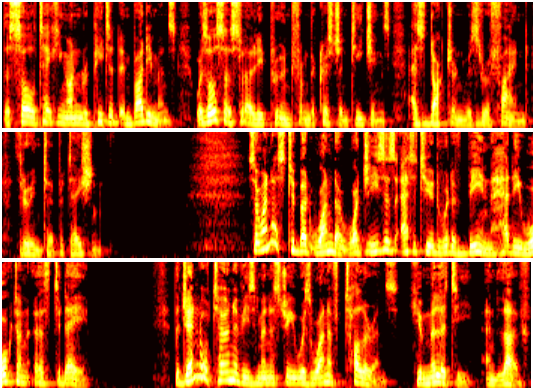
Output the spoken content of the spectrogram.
the soul taking on repeated embodiments, was also slowly pruned from the Christian teachings as doctrine was refined through interpretation. So one has to but wonder what Jesus' attitude would have been had he walked on earth today. The general tone of his ministry was one of tolerance, humility, and love.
